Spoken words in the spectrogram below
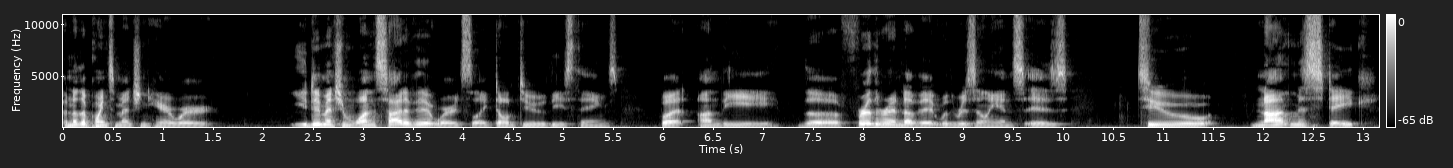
another point to mention here where you did mention one side of it where it's like don't do these things, but on the the further end of it with resilience is to not mistake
